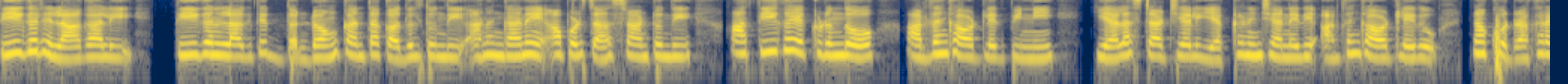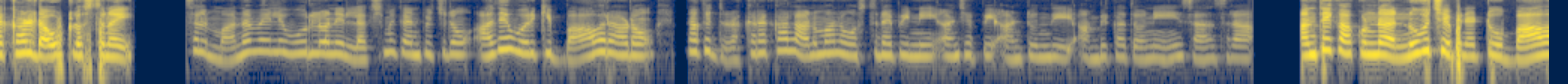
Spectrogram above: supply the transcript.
తీగని లాగాలి తీగని లాగితే డొంక అంతా కదులుతుంది అనగానే అప్పుడు సహస్ర అంటుంది ఆ తీగ ఎక్కడుందో అర్థం కావట్లేదు పిన్ని ఎలా స్టార్ట్ చేయాలి ఎక్కడి నుంచి అనేది అర్థం కావట్లేదు నాకు రకరకాల డౌట్లు వస్తున్నాయి. అసలు మనం వెళ్ళి ఊర్లోనే లక్ష్మి కనిపించడం అదే ఊరికి బావ రావడం నాకు రకరకాల అనుమానం వస్తున్నాయి పిన్ని అని చెప్పి అంటుంది అంబికతోని సహస్ర అంతేకాకుండా నువ్వు చెప్పినట్టు బావ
